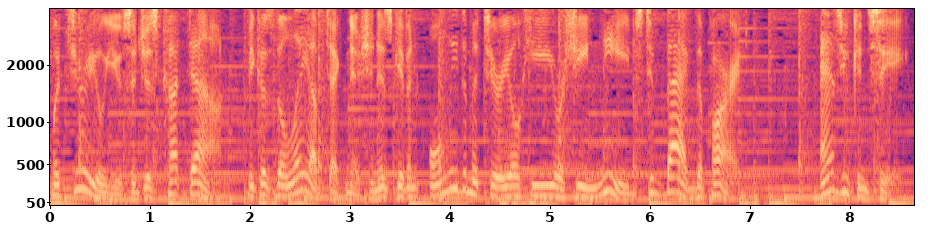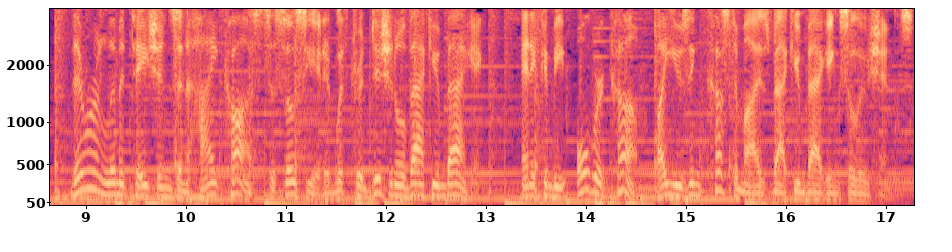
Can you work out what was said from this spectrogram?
Material usage is cut down because the layup technician is given only the material he or she needs to bag the part. As you can see, there are limitations and high costs associated with traditional vacuum bagging, and it can be overcome by using customized vacuum bagging solutions.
